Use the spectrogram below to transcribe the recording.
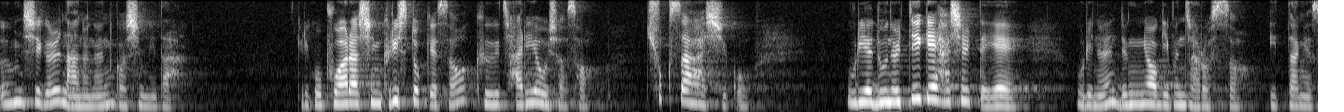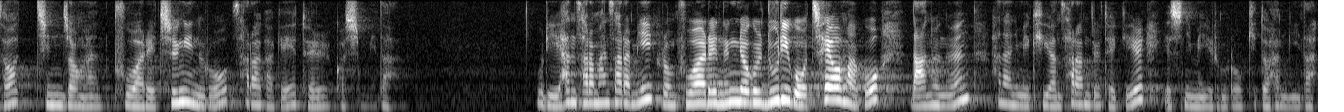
음식을 나누는 것입니다. 그리고 부활하신 그리스도께서 그 자리에 오셔서 축사하시고 우리의 눈을 띄게 하실 때에 우리는 능력 입은 자로서 이 땅에서 진정한 부활의 증인으로 살아가게 될 것입니다. 우리 한 사람 한 사람이 그런 부활의 능력을 누리고 체험하고 나누는 하나님의 귀한 사람들 되길 예수님의 이름으로 기도합니다.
